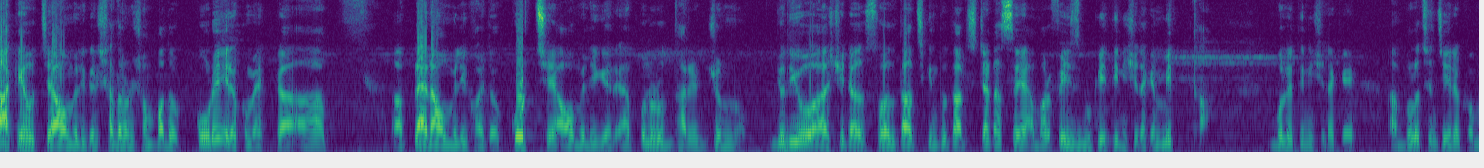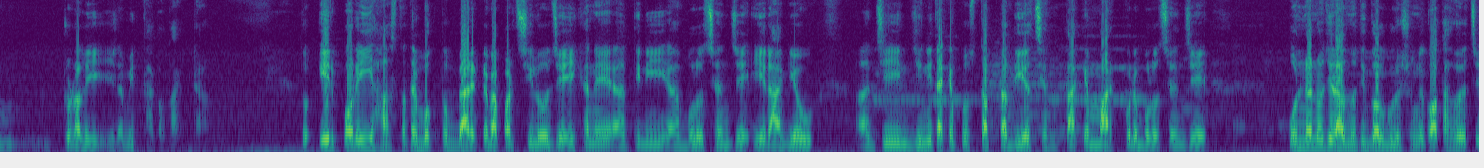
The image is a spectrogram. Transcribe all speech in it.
তাকে হচ্ছে আওয়ামী লীগের সাধারণ সম্পাদক করে এরকম একটা প্ল্যান আওয়ামী লীগ হয়তো করছে আওয়ামী লীগের পুনরুদ্ধারের জন্য। যদিও সেটা সোহেল তাজ কিন্তু তার স্ট্যাটাসে আবার ফেসবুকে তিনি সেটাকে মিথ্যা বলে তিনি সেটাকে বলেছেন যে এরকম টোটালি এটা মিথ্যা কথা একটা। তো এরপরেই হাসনাতের বক্তব্যে আরেকটা ব্যাপার ছিল যে এখানে তিনি বলেছেন যে এর আগেও যে যিনি তাকে প্রস্তাবটা দিয়েছেন, তাকে মার্ক করে বলেছেন যে অন্যান্য যে রাজনৈতিক দলগুলোর সঙ্গে কথা হয়েছে,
